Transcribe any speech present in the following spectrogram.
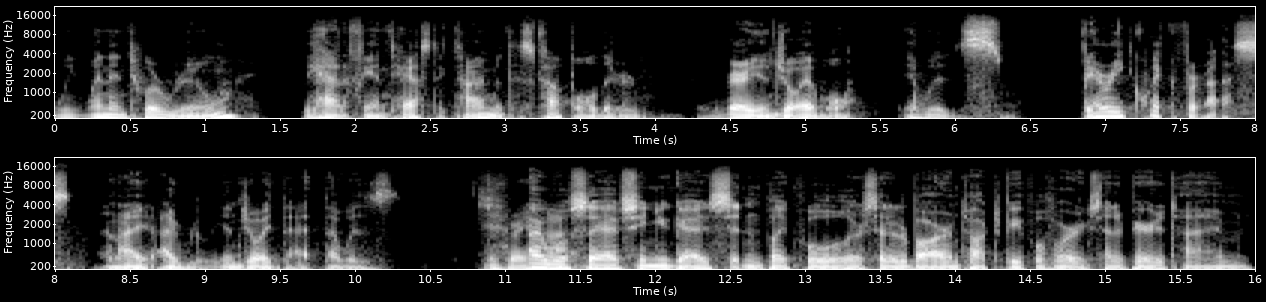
we went into a room. We had a fantastic time with this couple. They're, they're very enjoyable. It was very quick for us. And I, I really enjoyed that. That was, I hot. will say I've seen you guys sit and play pool or sit at a bar and talk to people for an extended period of time. And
